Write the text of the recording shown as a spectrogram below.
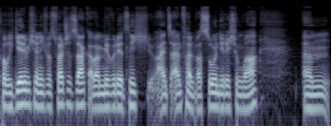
Korrigiere mich, wenn ich was Falsches sage, aber mir würde jetzt nicht eins einfallen, was so in die Richtung war. Ähm,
